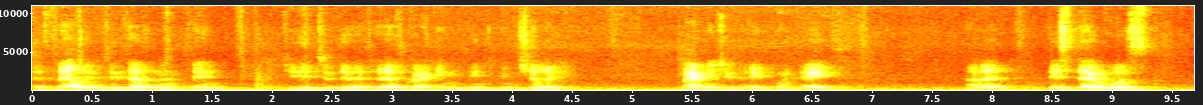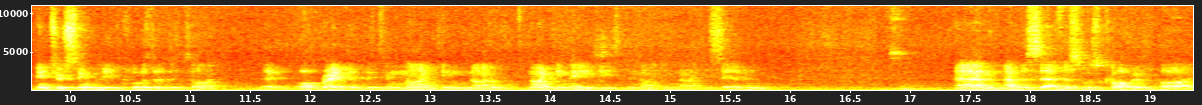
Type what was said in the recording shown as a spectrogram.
it failed in 2010 due to the earthquake in, in, in Chile, magnitude 8.8. And it, this dam was interestingly closed at the time. It operated between 19, 1980s to 1997. And, and the surface was covered by,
